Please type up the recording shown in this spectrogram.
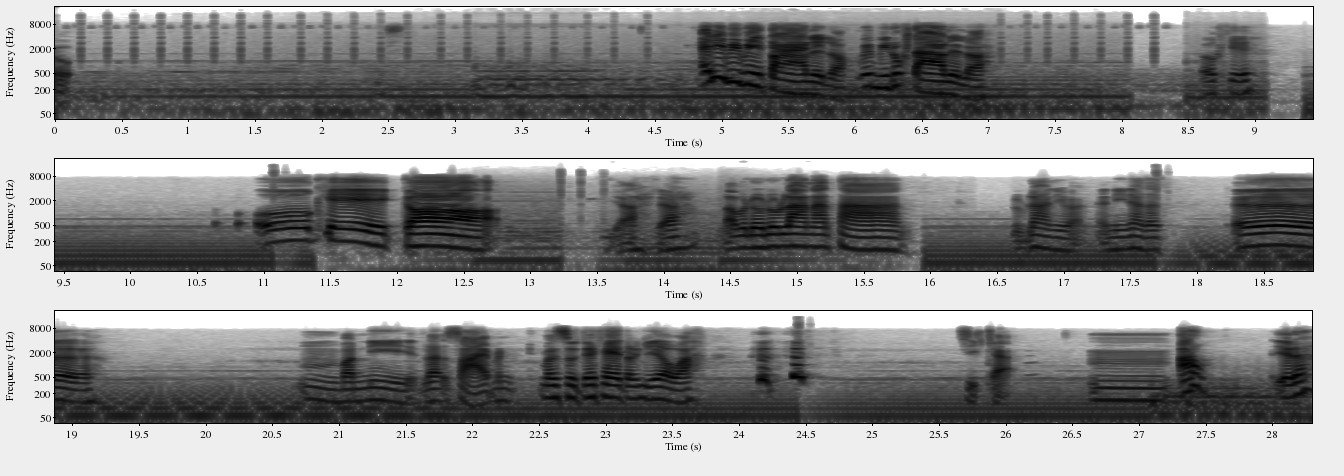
ูไอ้นี่ไม่มีตาเลยเหรอ ไม่มีลูกตาเลยเหรอ โอเค โอเคก็ เดี๋ยวเดี๋ยวเรามาดูรูปร่างหน้าตา รูปร่างดีกว่า อันนี้น่าจะ เออ อืมบันนี่และสายมันมันสุดจะแค่ตรงเหรอววะ จิกะ อืม เอ้า เดี๋ยวนะ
